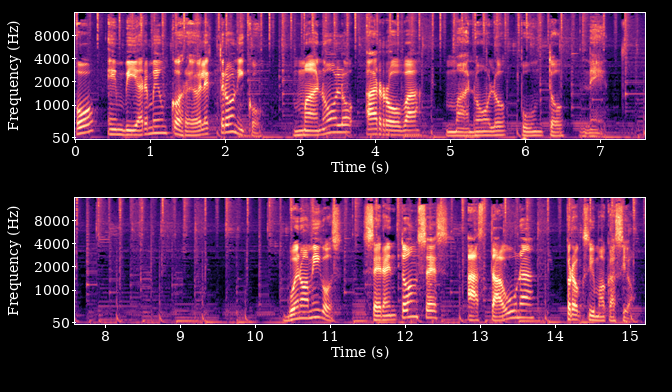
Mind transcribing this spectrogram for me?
o enviarme un correo electrónico manolo Bueno amigos, será entonces hasta una próxima ocasión.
